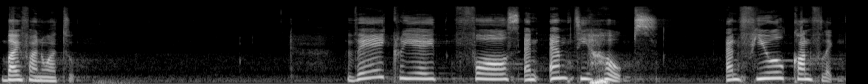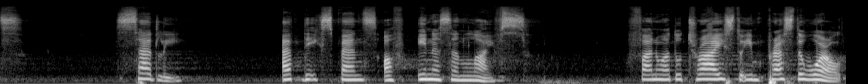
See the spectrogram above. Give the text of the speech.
by Vanuatu. They create false and empty hopes and fuel conflicts, sadly, at the expense of innocent lives. Vanuatu tries to impress the world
